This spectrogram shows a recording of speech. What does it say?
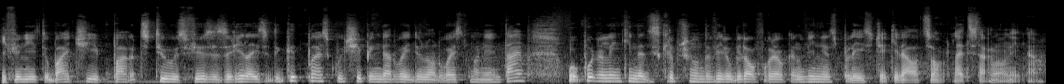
If you need to buy cheap parts, tools, fuses, relays at a good price, quick shipping, that way do not waste money and time. We'll put a link in the description of the video below for your convenience. Please check it out. So let's start on it now.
